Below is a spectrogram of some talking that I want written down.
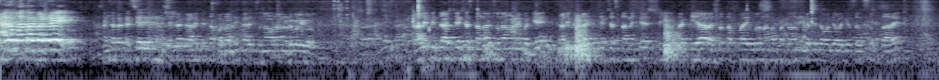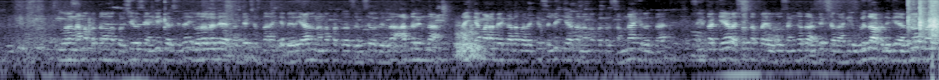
ಯಾರು ಮಾತಾಡ್ಬೇಡ್ರಿ? ಸಂಘದ ಕಚೇರಿಯಲ್ಲಿ ನಡೆಸಿದ ಕಾಲಿಬಿದ್ದ ಪದಾಧಿಕಾರಿ ಚುನಾವಣಾ ನಡವಳಿಗಳು. ಕಾಲಿಬಿದ್ದ ಅಧ್ಯಕ್ಷ ಸ್ಥಾನ ಚುನಾವಣೆ ಬಗ್ಗೆ ಕಾಲಿಬಿದ್ದ ಅಧ್ಯಕ್ಷ ಸ್ಥಾನಕ್ಕೆ ಶ್ರೀಯುತ ಕೆ ಆರ್ ಅಶ್ವಥಪ್ಪ ಇವರು ನಾಮಪತ್ರ ನಿಗದಿತ ಅವಧಿಯೊಳಗೆ ಸಲ್ಲಿಸುತ್ತಾರೆ. ಇವರ ನಾಮಪತ್ರವನ್ನು ಪರಿಶೀಲಿಸಿ ಅಂಗೀಕರಿಸಿದೆ. ಇವರಲ್ಲದೆ ಅಧ್ಯಕ್ಷ ಸ್ಥಾನಕ್ಕೆ ಬೇರೆ ಯಾರು ನಾಮಪತ್ರ ಸಲ್ಲಿಸುವುದಿಲ್ಲ. ಆದ್ದರಿಂದ ಆಯ್ಕೆ ಮಾಡಬೇಕಾದ ಪದಕ್ಕೆ ಸಲ್ಲಿಕೆಯಾದ ನಾಮಪತ್ರ ಸಮನಾಗಿರುತ್ತ ಶ್ರೀಯುತ ಕೆ ಆರ್ ಅಶ್ವಥಪ್ಪ ಇವರು ಸಂಘದ ಅಧ್ಯಕ್ಷರಾಗಿ ಉಳಿದ ಅವಧಿಗೆ ಅವಿರೋಧವಾಗಿ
